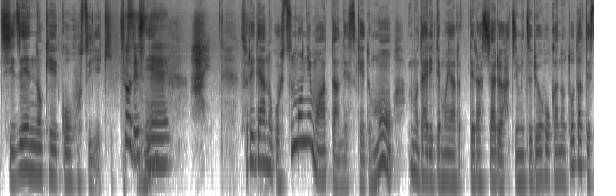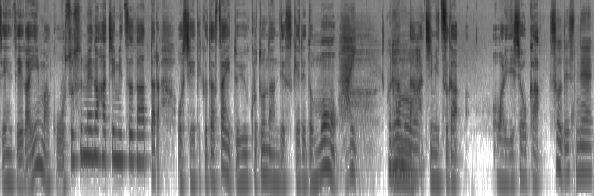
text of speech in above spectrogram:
自然の蛍光補水液、ね、そうですね。はい。それであのご質問にもあったんですけれどももう代理店もやってらっしゃる蜂蜜療法科の戸立先生が今こうおすすめの蜂蜜があったら教えてくださいということなんですけれども、はい、これはもう蜂蜜が終わりでしょうか？そうですね。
